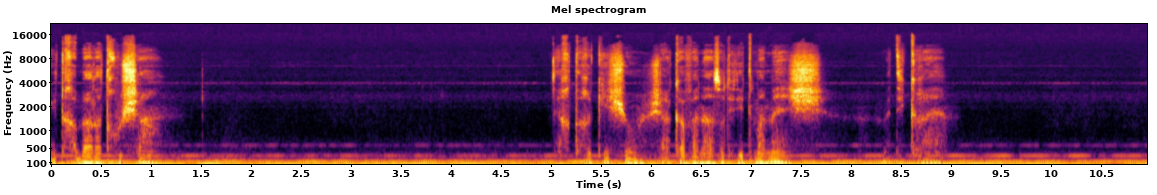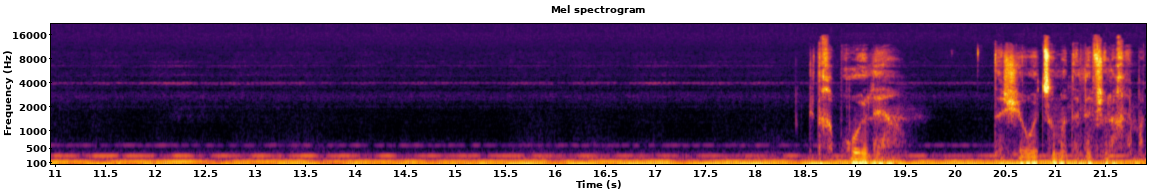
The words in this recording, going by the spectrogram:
להתחבר לתחושה. איך תרגישו שהכוונה הזאת תתממש שלכם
